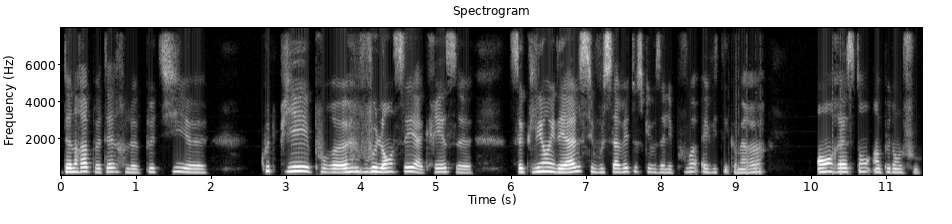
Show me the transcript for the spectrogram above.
donnera peut-être le petit euh, coup de pied pour euh, vous lancer à créer ce, ce client idéal si vous savez tout ce que vous allez pouvoir éviter comme erreur en restant un peu dans le fou.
